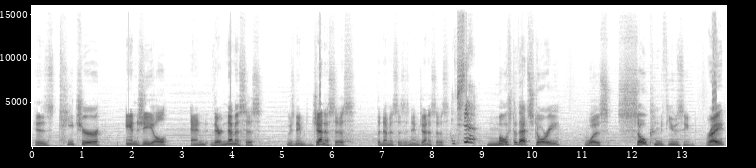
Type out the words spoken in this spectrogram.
his teacher Angeal and their nemesis, who's named Genesis. The nemesis is named Genesis. Most of that story was so confusing, right?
